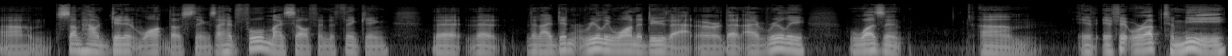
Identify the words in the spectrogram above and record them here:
um, somehow didn't want those things. I had fooled myself into thinking that that that I didn't really want to do that, or that I really wasn't. Um, if if it were up to me,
